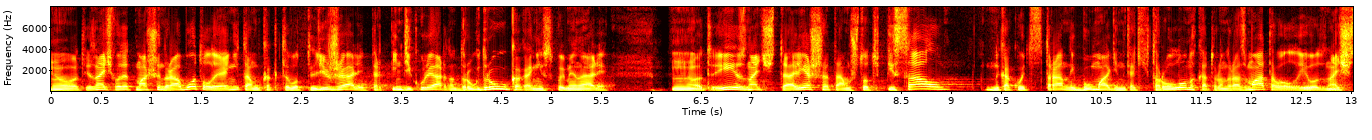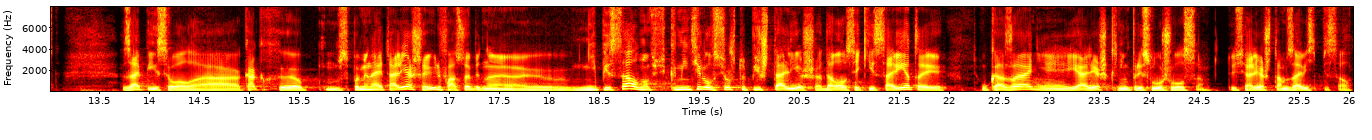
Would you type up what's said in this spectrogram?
Вот. И, значит, вот эта машина работала, и они там как-то вот лежали перпендикулярно друг другу, как они вспоминали – вот. И, значит, Олеша там что-то писал на какой-то странной бумаге, на каких-то рулонах, которые он разматывал, и вот, значит, записывал. А как э, вспоминает Олеша, Ильф особенно э, не писал, но комментировал все, что пишет Олеша, давал всякие советы, указания, и Олеша к ним прислушивался. То есть Олеша там зависть писал.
